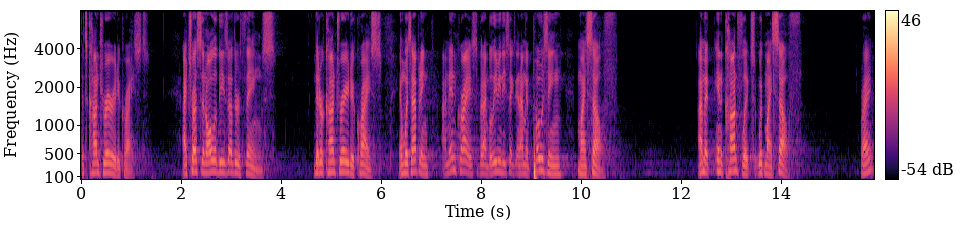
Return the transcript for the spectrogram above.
that's contrary to Christ. I trust in all of these other things that are contrary to Christ. And what's happening, I'm in Christ, but I'm believing these things and I'm imposing myself. I'm in conflict with myself, right?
